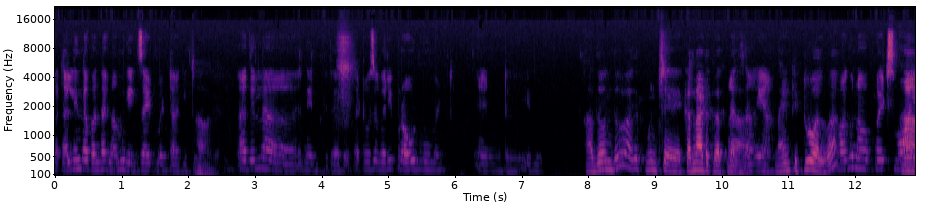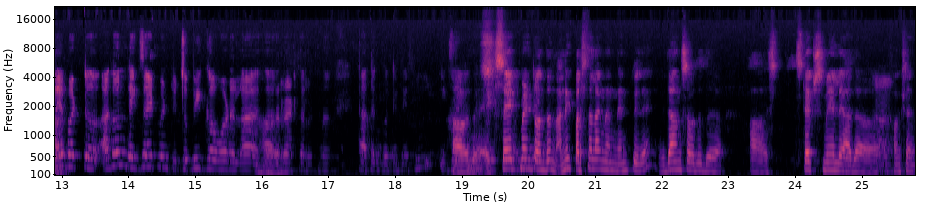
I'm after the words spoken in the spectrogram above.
ಮತ್ತು ಅಲ್ಲಿಂದ ಬಂದಾಗ ನಮ್ಗೆ ಎಕ್ಸೈಟ್ಮೆಂಟ್ ಆಗಿತ್ತು. ಅದೆಲ್ಲ ನೆನಪಿದೆ. ಅದು that was a very proud moment and ಇದು. ಅದೊಂದು ಅದಕ್ಕೆ ಮುಂಚೆ ಕರ್ನಾಟಕ ರತ್ನ. ನೈಂಟಿ ಟೂ ಅಲ್ವಾ? ಅವಾಗ ನಾವು ಕ್ವೈಟ್ ಸ್ಮಾಲ್ ಬಟ್ ಅದೊಂದು ಎಕ್ಸೈಟ್ಮೆಂಟ್ ಇತ್ತು. ಬಿಗ್ ಅವಾರ್ಡ್ ಅಲ್ಲ ಕರ್ನಾಟಕ ರತ್ನ ತಾತಂಗ್ ಬಂದಿದೆ ಹೌದು. ಎಕ್ಸೈಟ್ಮೆಂಟ್ ಒಂದು ನನಗೆ ಪರ್ಸನಲ್ ಆಗಿ ನನ್ನ ನೆನಪಿದೆ. ವಿಧಾನಸೌಧದ ಸ್ಟೆಪ್ಸ್ ಮೇಲೆ ಆದ ಫಂಕ್ಷನ್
